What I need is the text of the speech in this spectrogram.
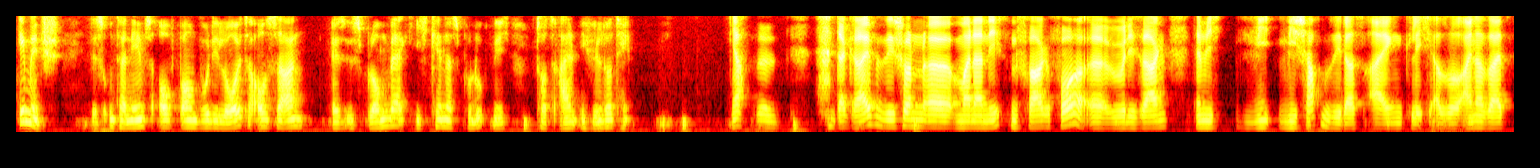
Image des Unternehmens aufbauen, wo die Leute auch sagen, es ist Blomberg, ich kenne das Produkt nicht, trotz allem, ich will dorthin. Ja, äh, da greifen Sie schon äh, meiner nächsten Frage vor, äh, würde ich sagen, nämlich wie, wie schaffen Sie das eigentlich? Also einerseits,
